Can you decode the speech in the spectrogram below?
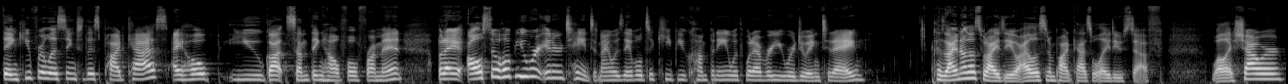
Thank you for listening to this podcast. I hope you got something helpful from it, but I also hope you were entertained and I was able to keep you company with whatever you were doing today. Because I know that's what I do. I listen to podcasts while I do stuff, while I shower,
